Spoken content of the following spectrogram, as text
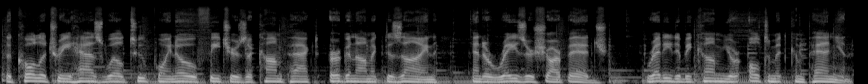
the Koala-Tree Haswell 2.0 features a compact, ergonomic design and a razor-sharp edge, ready to become your ultimate companion.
